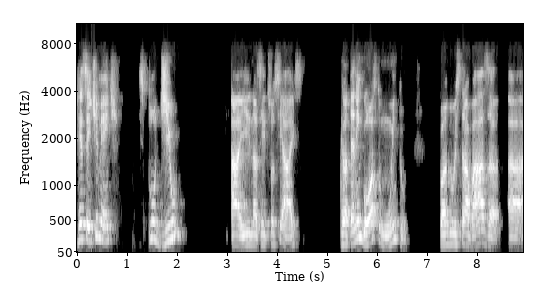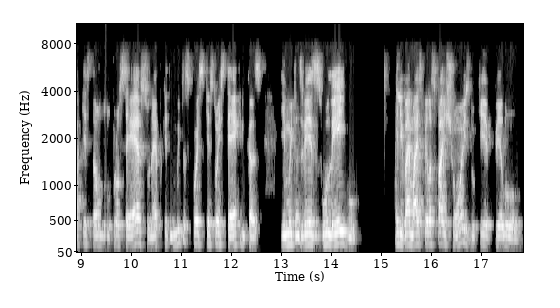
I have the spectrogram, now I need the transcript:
recentemente explodiu aí nas redes sociais. Eu até nem gosto muito quando extravasa a, a questão do processo, né? Porque tem muitas coisas, questões técnicas e muitas vezes o leigo ele vai mais pelas paixões do que pelo,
